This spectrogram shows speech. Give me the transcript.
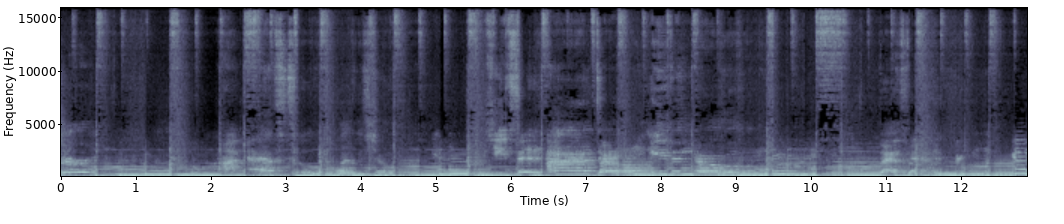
show. I asked her what we show. She said, I don't even know. That's right.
